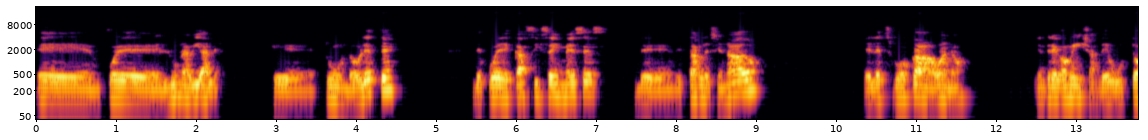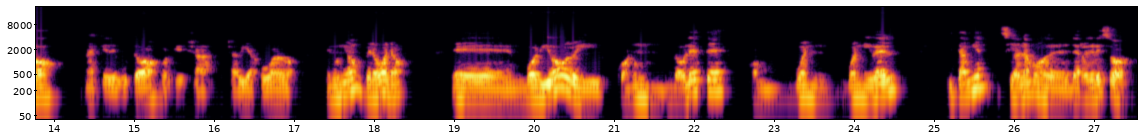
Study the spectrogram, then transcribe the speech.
eh, fue Luna Viale, que tuvo un doblete después de casi seis meses de, estar lesionado. El ex Boca, bueno, entre comillas, debutó, no es que debutó porque ya, ya había jugado en Unión, pero bueno, eh, volvió y con un doblete, con buen, buen nivel. Y también, si hablamos de, regreso,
